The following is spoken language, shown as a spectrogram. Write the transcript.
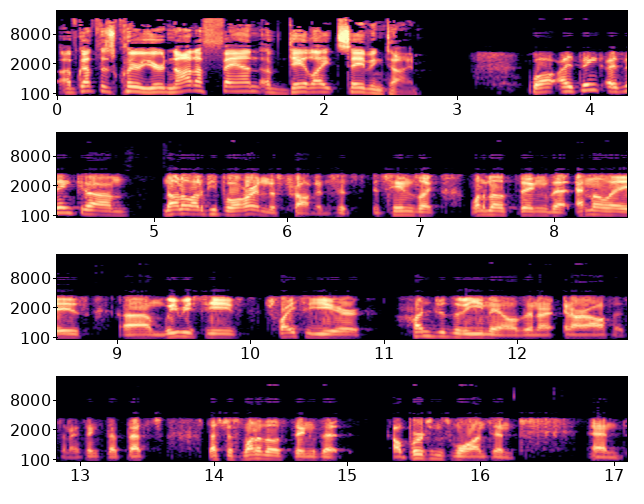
I've got this clear. You're not a fan of daylight saving time. Well, I think I think um, not a lot of people are in this province. It, it seems like one of those things that MLAs um, we receive twice a year, hundreds of emails in our in our office, and I think that that's that's just one of those things that Albertans want, and and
